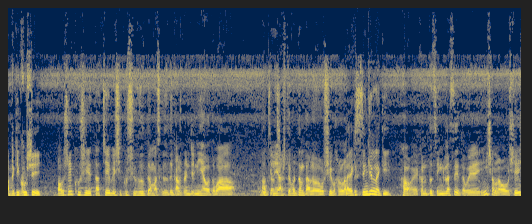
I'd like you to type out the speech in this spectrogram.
আপনি কি খুশি? অবশ্যই খুশি তার চেয়ে বেশি খুশি হতাম আজকে যদি গার্লফ্রেন্ডে নিয়ে অথবা নিয়ে আচ্ছা। আসতে পারতাম তাহলে অবশ্যই ভালো লাগতো। সিঙ্গেল নাকি? হ্যাঁ এখনও তো সিঙ্গেল আছে তবে ইনশাল্লাহ অবশ্যই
